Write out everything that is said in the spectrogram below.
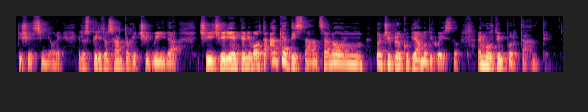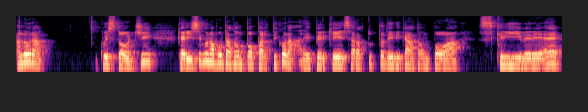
dice il Signore. È lo Spirito Santo che ci guida, ci, ci riempie ogni volta, anche a distanza, non, non ci preoccupiamo di questo, è molto importante. Allora, quest'oggi, carissimi, è una puntata un po' particolare perché sarà tutta dedicata un po' a scrivere, eh,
